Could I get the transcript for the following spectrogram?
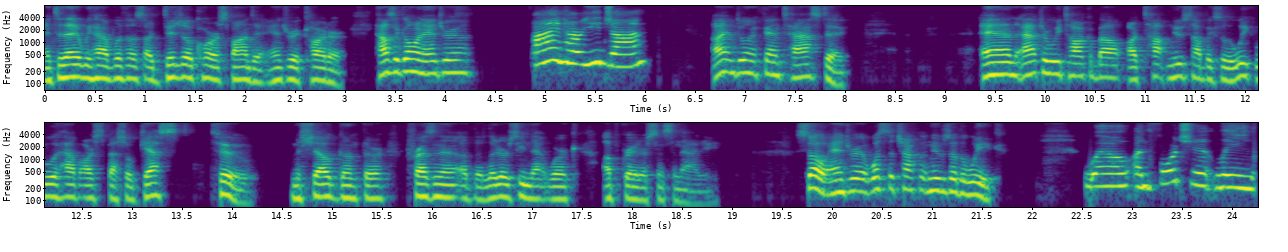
And today we have with us our digital correspondent, Andrea Carter. How's it going, Andrea? Fine. How are you, John? I am doing fantastic. And after we talk about our top news topics of the week, we'll have our special guest too, Michelle Gunther, president of the Literacy Network of Greater Cincinnati. So, Andrea, what's the chocolate news of the week? Well, unfortunately,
